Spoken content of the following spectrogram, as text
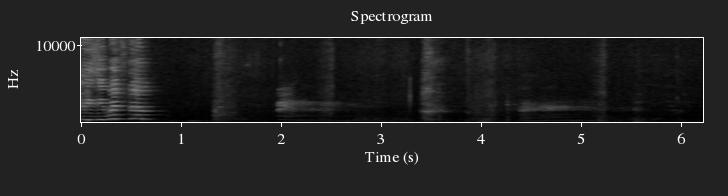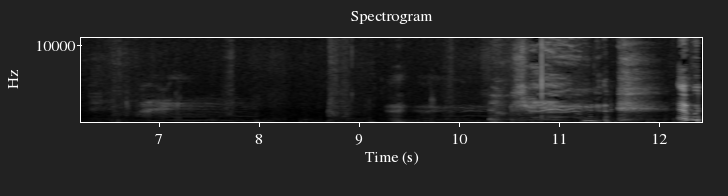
Daisy, what's up? Every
